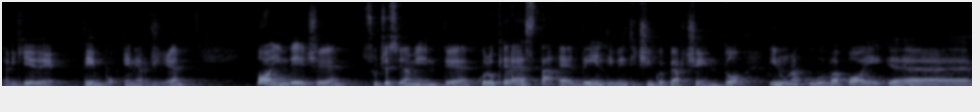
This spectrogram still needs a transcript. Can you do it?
richiede tempo, energie. Poi invece, successivamente, quello che resta è il 20-25% in una curva poi eh,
